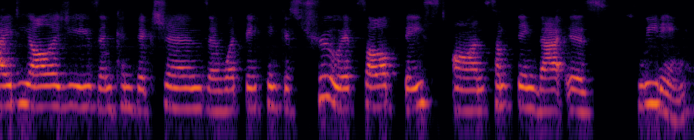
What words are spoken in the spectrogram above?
ideologies and convictions and what they think is true. It's all based on something that is fleeting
